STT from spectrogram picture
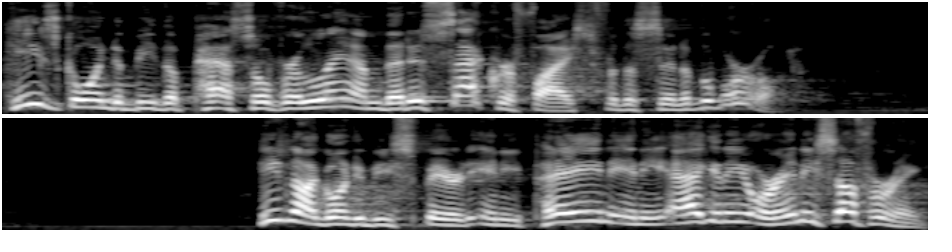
he's going to be the Passover lamb that is sacrificed for the sin of the world. He's not going to be spared any pain, any agony, or any suffering.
